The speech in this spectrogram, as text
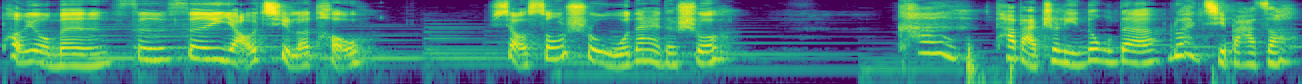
朋友们纷纷摇起了头。小松鼠无奈地说：“看他把这里弄得乱七八糟。”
